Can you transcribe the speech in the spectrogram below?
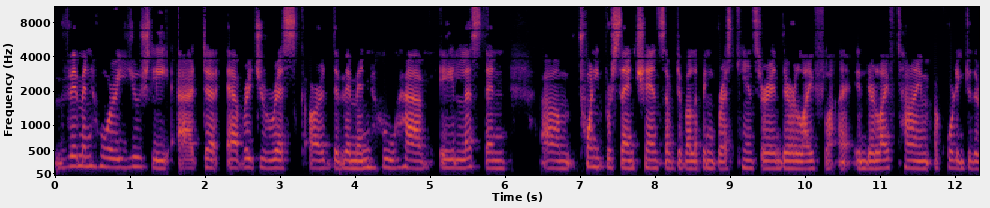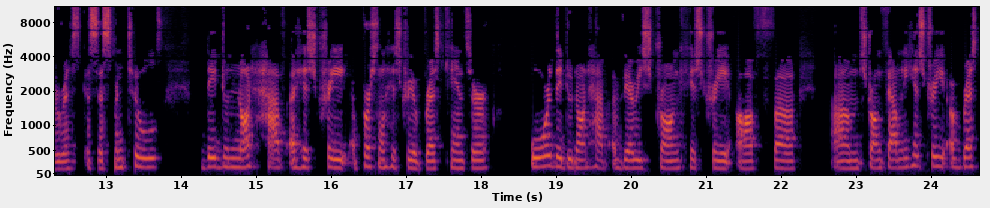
women who are usually at uh, average risk are the women who have a less than um, 20% chance of developing breast cancer in their life in their lifetime, according to the risk assessment tools. They do not have a history, a personal history of breast cancer, or they do not have a very strong history of uh, um, strong family history of breast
